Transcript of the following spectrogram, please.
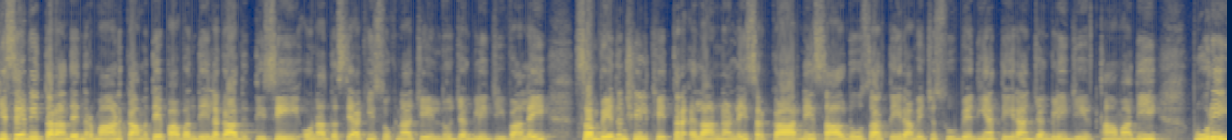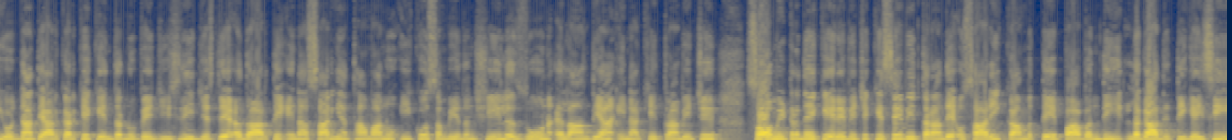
ਕਿਸੇ ਵੀ ਤਰ੍ਹਾਂ ਦੇ ਨਿਰਮਾਣ ਕੰਮ ਤੇ ਪਾਬੰਦੀ ਲਗਾ ਦਿੱਤੀ ਸੀ। ਉਹਨਾਂ ਦੱਸਿਆ ਕਿ ਸੁਖਨਾ ਝੀਲ ਨੂੰ ਜੰਗਲੀ ਜੀਵਾਂ ਲਈ ਸੰਵੇਦਨਸ਼ੀਲ ਖੇਤਰ ਐਲਾਨਣ ਲਈ ਸਰਕਾਰ ਨੇ ਸਾਲ 2013 ਵਿੱਚ ਸੂਬੇ ਦੀਆਂ 13 ਜੰਗਲੀ ਜੀਵ ਥਾਵਾਂ ਦੀ ਪੂਰੀ ਯੋਜਨਾ ਤਿਆਰ ਕਰਕੇ ਕੇਂਦਰ ਨੂੰ ਭੇਜੀ ਸੀ, ਜਿਸ ਦੇ ਆਧਾਰ ਤੇ ਇਹਨਾਂ ਸਾਰੀਆਂ ਥਾਵਾਂ ਨੂੰ ਈਕੋ ਸੰਵੇਦਨਸ਼ੀਲ ਜ਼ੋਨ ਐਲਾਨਦਿਆਂ ਇਹਨਾਂ ਖੇਤਰਾਂ ਵਿੱਚ 100 ਮੀਟਰ ਦੇ ਘੇਰੇ ਵਿੱਚ ਕਿਸੇ ਵੀ ਤਰ੍ਹਾਂ ਦੇ ਉਸਾਰੀ ਕੰਮ ਤੇ ਪਾਬੰਦੀ ਲਗਾ ਦਿੱਤੀ ਗਈ ਸੀ।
